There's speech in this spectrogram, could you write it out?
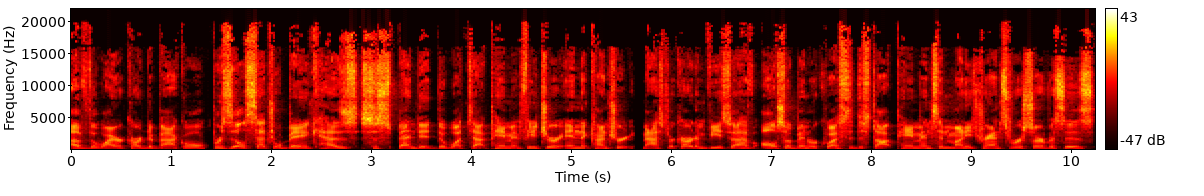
of the Wirecard debacle, Brazil's central bank has suspended the WhatsApp payment feature in the country. MasterCard and Visa have also been requested to stop payments and money transfer services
